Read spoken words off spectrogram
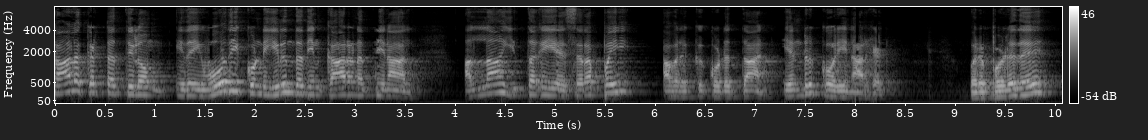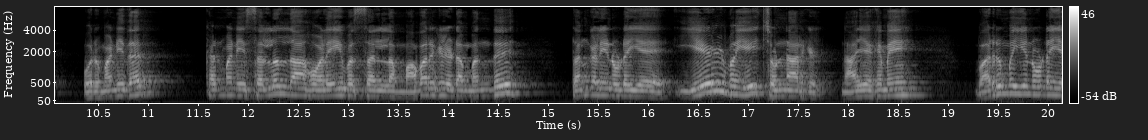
காலகட்டத்திலும் இதை ஓதிக்கொண்டு இருந்ததின் காரணத்தினால் அல்லாஹ் இத்தகைய சிறப்பை அவருக்கு கொடுத்தான் என்று கூறினார்கள். ஒரு பொழுது ஒரு மனிதர் கண்மணி சல்லல்லாஹு அலைவ செல்லம் அவர்களிடம் வந்து தங்களினுடைய ஏழ்மையை சொன்னார்கள். நாயகமே வறுமையினுடைய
